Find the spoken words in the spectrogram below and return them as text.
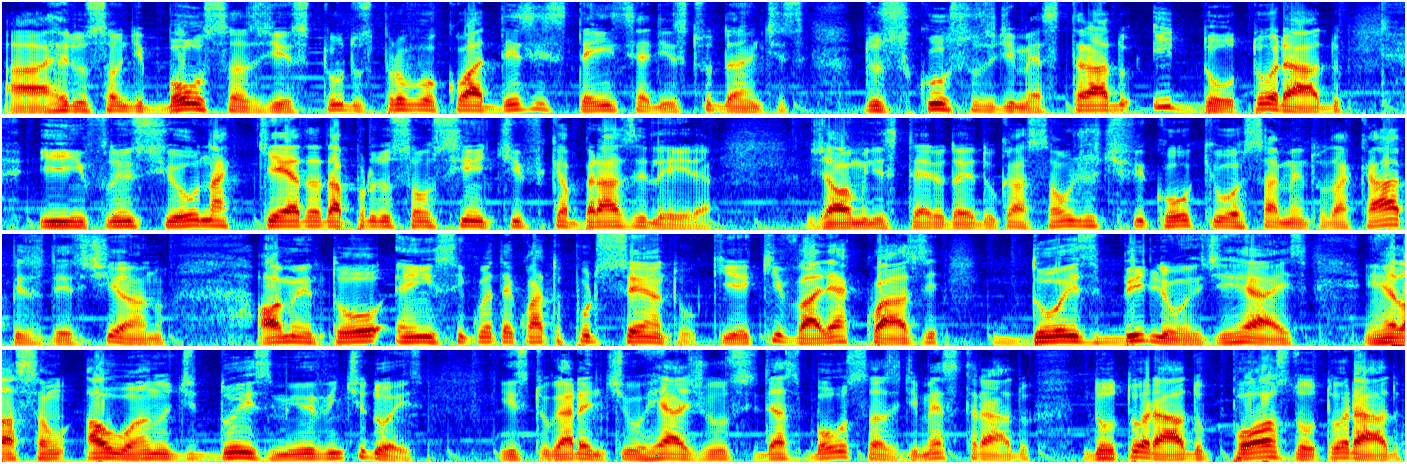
a redução de bolsas de estudos provocou a desistência de estudantes dos cursos de mestrado e doutorado e influenciou na queda da produção científica brasileira. Já o Ministério da Educação justificou que o orçamento da CAPES deste ano aumentou em 54%, o que equivale a quase 2 bilhões de reais em relação ao ano de 2022. Isto garantiu o reajuste das bolsas de mestrado, doutorado, pós-doutorado,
